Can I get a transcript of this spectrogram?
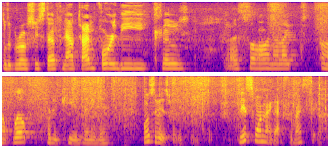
the grocery stuff. Now time for the clothes that I saw and I liked. Uh, well, for the kids anyway. Most of it is for the kids. This one I got for myself.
